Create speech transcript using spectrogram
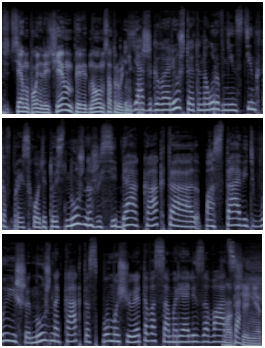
все мы поняли, чем перед новым сотрудником. Я же говорю, что это на уровне инстинктов происходит. То есть нужно же себя как-то поставить выше, нужно как-то с помощью этого самореализоваться. Вообще нет.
